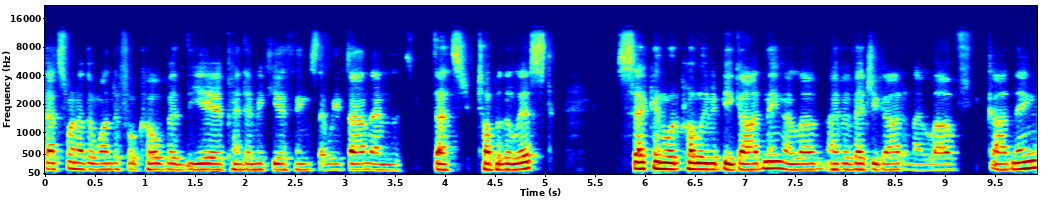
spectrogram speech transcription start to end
that's one of the wonderful COVID year, pandemic year things that we've done, and that's top of the list. Second would probably be gardening. I love. I have a veggie garden. I love gardening.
